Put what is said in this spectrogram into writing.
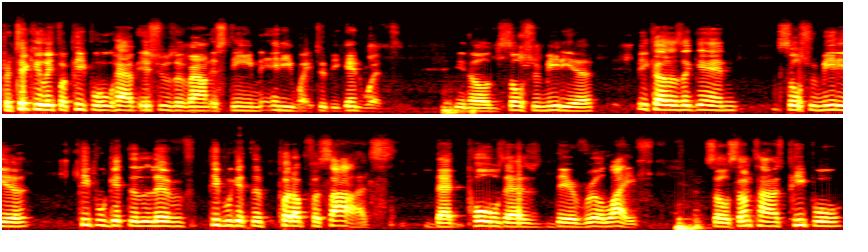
particularly for people who have issues around esteem anyway, to begin with. You know, social media, because again, social media, people get to live, people get to put up facades that pose as their real life. So sometimes people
